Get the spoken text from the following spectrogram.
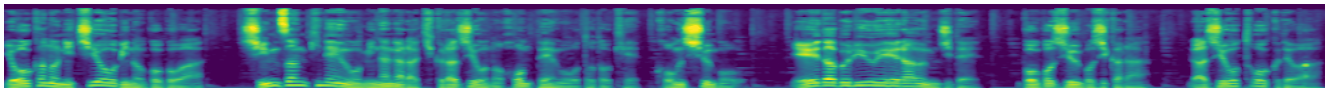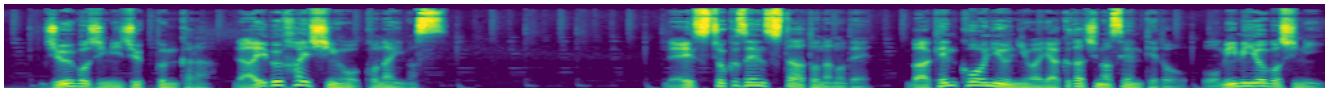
8日の日曜日の午後は、新山記念を見ながら聞くラジオの本編をお届け、今週も、AWA ラウンジで、午後15時からラジオトークでは15時20分からライブ配信を行います。レース直前スタートなので馬券購入には役立ちませんけどお耳汚しに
